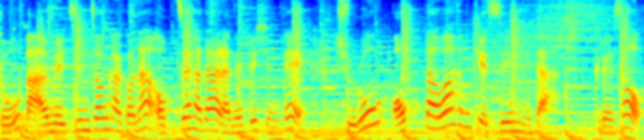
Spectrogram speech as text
또 마음을 진정하거나 억제하다 라는 뜻인데 주로 없다와 함께 쓰입니다. 그래서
